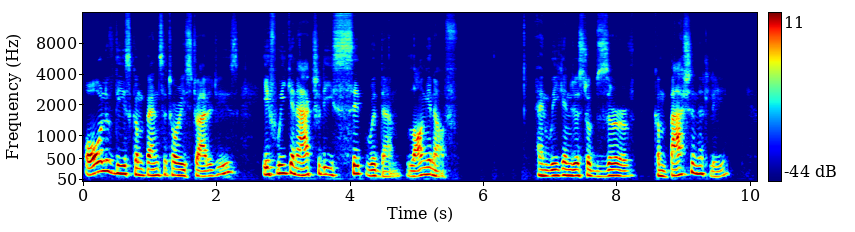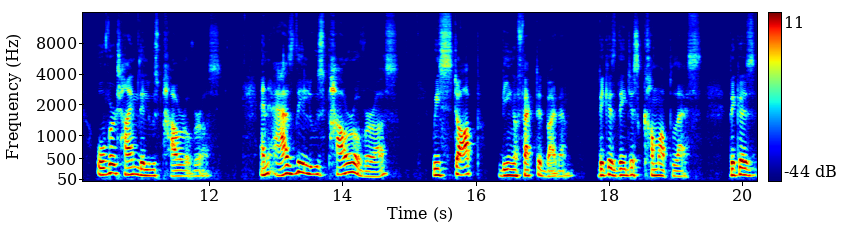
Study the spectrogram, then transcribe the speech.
All of these compensatory strategies, if we can actually sit with them long enough and we can just observe compassionately, over time they lose power over us. And as they lose power over us, we stop being affected by them because they just come up less. Because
